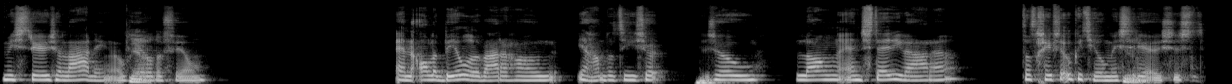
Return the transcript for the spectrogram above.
mysterieuze lading over Ja. heel de film. En alle beelden waren gewoon, ja, omdat die zo, zo lang en steady waren, dat geeft ook iets heel mysterieus. Dus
